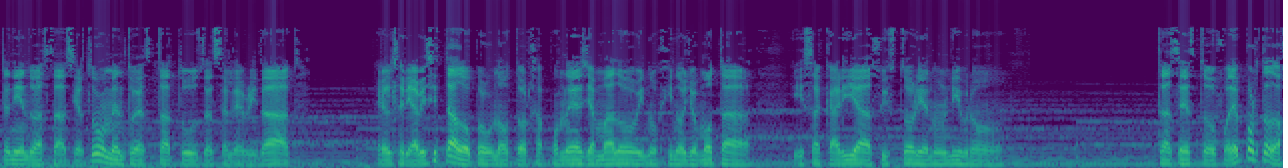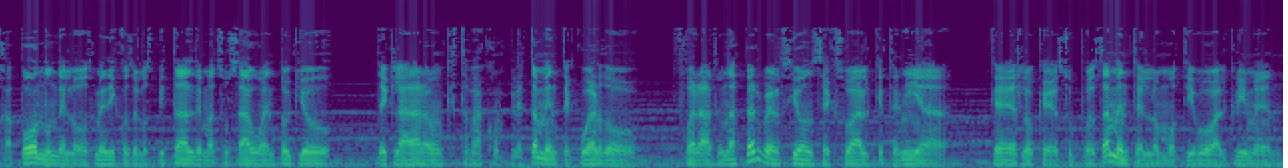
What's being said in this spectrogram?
teniendo hasta cierto momento estatus de celebridad. Él sería visitado por un autor japonés llamado Inujino Yomota y sacaría su historia en un libro. Tras esto fue deportado a Japón donde los médicos del hospital de Matsuzawa en Tokio declararon que estaba completamente cuerdo fuera de una perversión sexual que tenía, que es lo que supuestamente lo motivó al crimen.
